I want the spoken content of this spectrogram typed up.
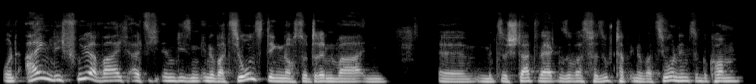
Und eigentlich früher war ich, als ich in diesem Innovationsding noch so drin war, in, äh, mit so Stadtwerken sowas versucht habe, Innovationen hinzubekommen.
